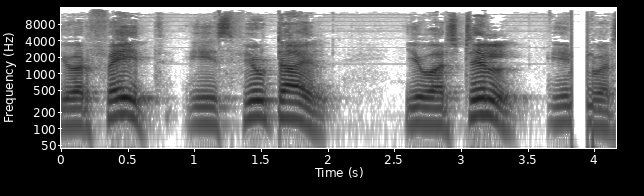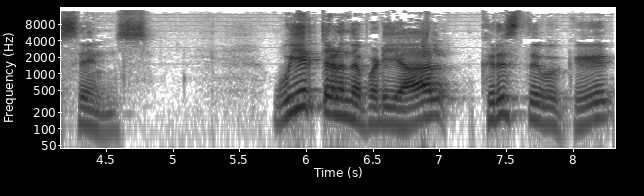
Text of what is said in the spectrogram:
your faith is futile you are still in your sins உயிர்த்தெழுந்தபடியால் கிறிஸ்துவுக்கு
